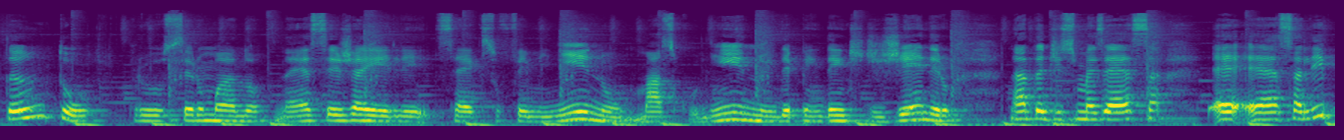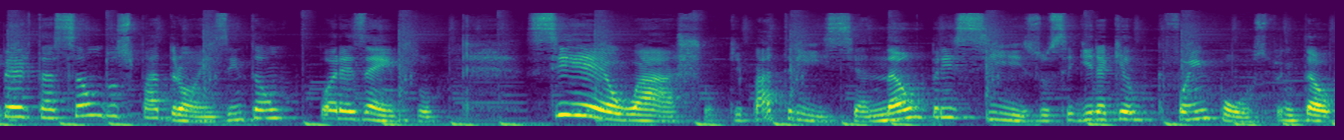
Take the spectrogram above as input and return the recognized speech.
tanto para o ser humano, né? Seja ele sexo feminino, masculino, independente de gênero, nada disso, mas é essa, é, é essa libertação dos padrões. Então, por exemplo, se eu acho que Patrícia não preciso seguir aquilo que foi imposto, então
